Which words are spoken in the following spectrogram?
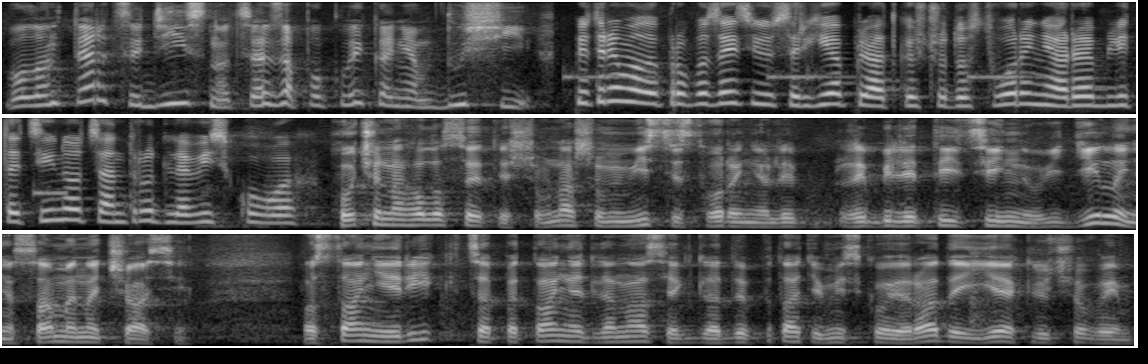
Волонтер це дійсно це за покликанням душі. Підтримали пропозицію Сергія Прядки щодо створення реабілітаційного центру для військових. Хочу наголосити, що в нашому місті створення реабілітаційного відділення саме на часі. Останній рік це питання для нас, як для депутатів міської ради, є ключовим.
